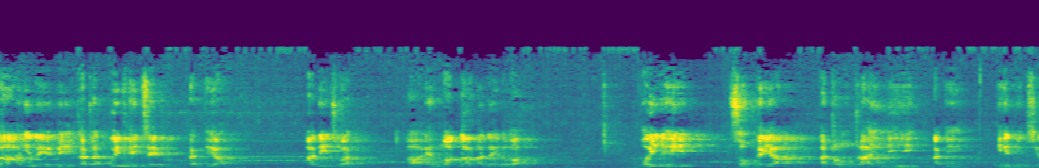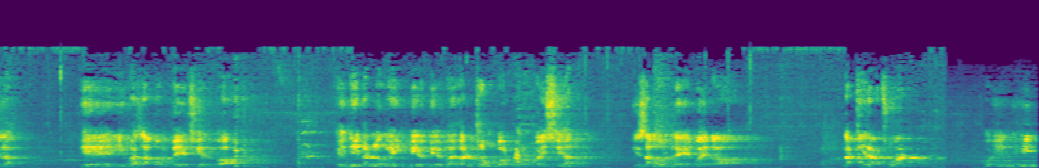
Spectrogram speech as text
na in ấy bị các trận quy thế chế cần gì à anh đi chuẩn à em mặc na cái này là bao. وإنه سوكيا đi تاي đi أبي إن من سلا thế y mà giả ông về chuyện vợ thế nên nó lâu anh bịa bịa mà gần trong bọt cái xía y giả ông lẽ mày ở nạc kia là chuan có in hi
